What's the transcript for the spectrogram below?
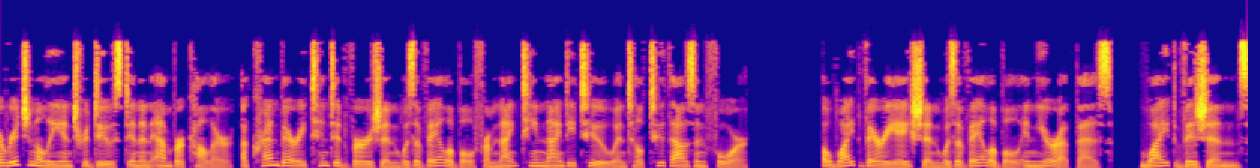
Originally introduced in an amber color, a cranberry-tinted version was available from 1992 until 2004. A white variation was available in Europe as White Visions,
